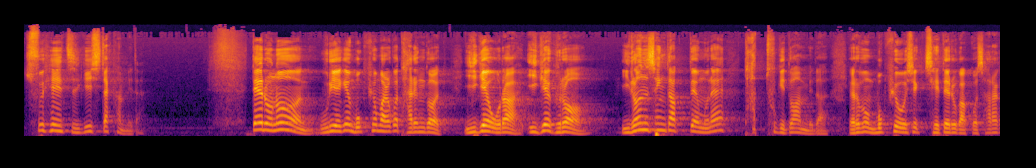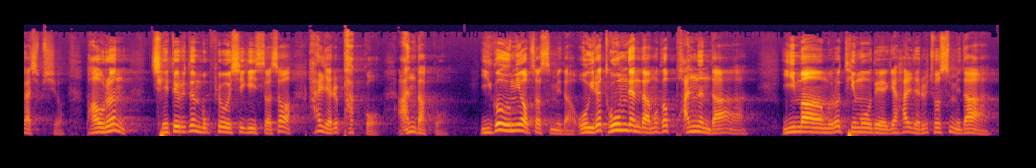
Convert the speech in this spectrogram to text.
추해지기 시작합니다. 때로는 우리에게 목표 말고 다른 것, 이게 오라, 이게 그러, 이런 생각 때문에 다투기도 합니다. 여러분, 목표의식 제대로 갖고 살아가십시오. 바울은 제대로 된 목표의식이 있어서 할 일을 받고, 안 받고, 이거 의미 없었습니다. 오히려 도움된다면 그거 받는다. 이 마음으로 디모데에게 할 일을 줬습니다.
